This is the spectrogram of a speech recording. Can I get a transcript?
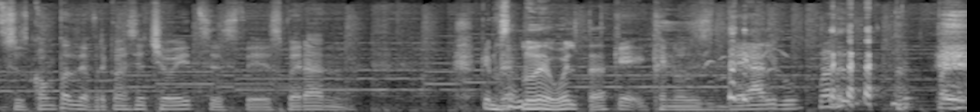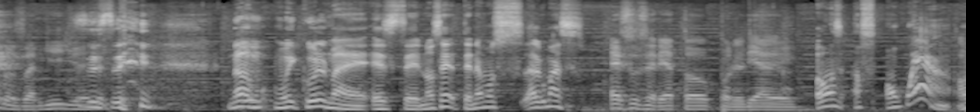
sus compas de frecuencia 8 bits este, esperan Que nos salude de vuelta. que, que nos dé algo. Páguenos alguillo. Sí, sí. No, muy cool, mae. Este, no sé, ¿tenemos algo más? Eso sería todo por el día de hoy. Oh, oh, oh, wow, oh,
